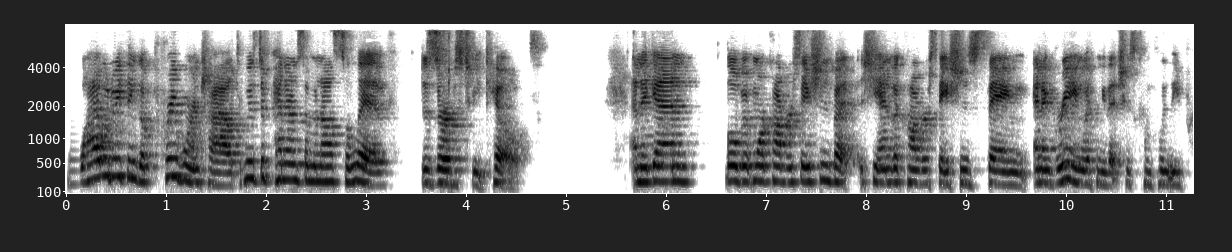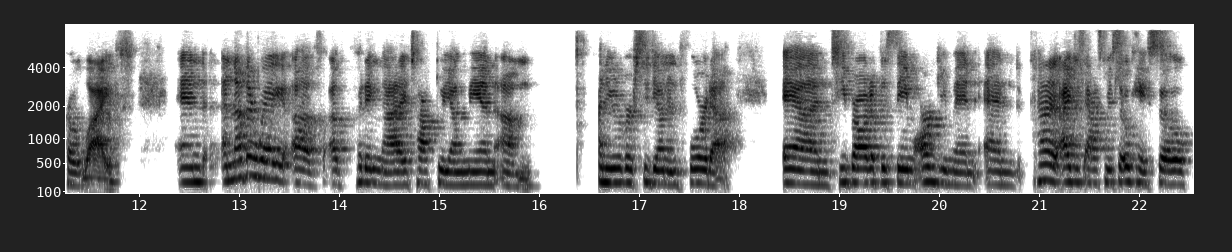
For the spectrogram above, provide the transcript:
why would we think a preborn child who is dependent on someone else to live deserves to be killed and again, a little bit more conversation, but she ended the conversation saying and agreeing with me that she's completely pro life. And another way of, of putting that, I talked to a young man um, at a university down in Florida, and he brought up the same argument. And kind of, I just asked I okay, so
